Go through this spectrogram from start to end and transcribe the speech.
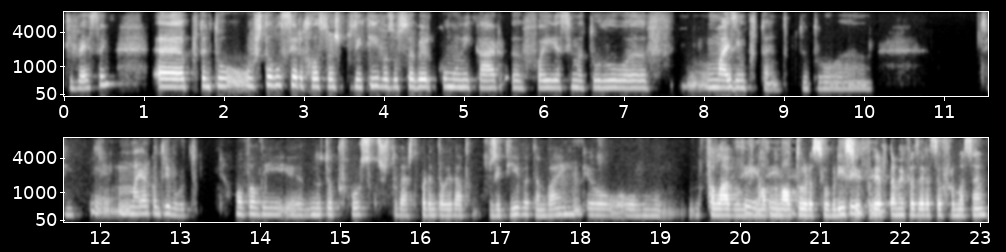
tivessem. Uh, portanto, o estabelecer relações positivas, o saber comunicar uh, foi acima de tudo uh, o mais importante. Portanto, Sim. o maior contributo. Houve ali eh, no teu percurso que estudaste parentalidade positiva também, uhum. que eu, falávamos sim, numa sim, altura sobre isso sim, e poder também fazer essa formação,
